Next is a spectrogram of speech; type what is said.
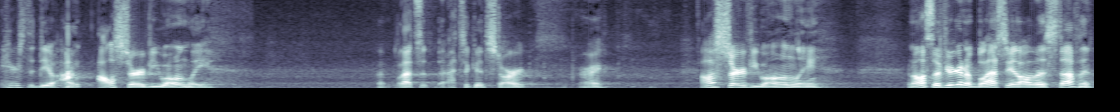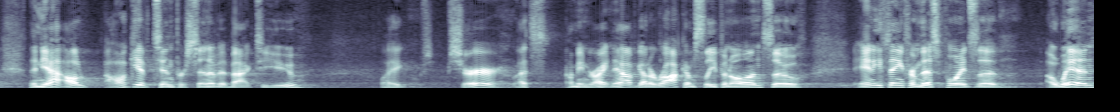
here's the deal i will serve you only. That's a, that's a good start, right? I'll serve you only. And also, if you're going to bless me with all this stuff, then, then yeah, I'll, I'll give 10% of it back to you. Like, sure, that's, I mean, right now I've got a rock I'm sleeping on, so anything from this point's a, a win,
